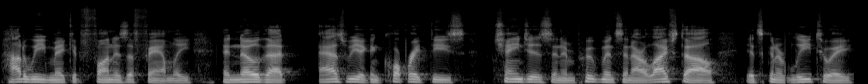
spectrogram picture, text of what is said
How do we make it fun as a family and know that as we incorporate these changes and improvements in our lifestyle, it's going to lead to a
